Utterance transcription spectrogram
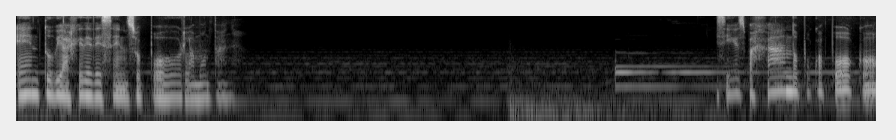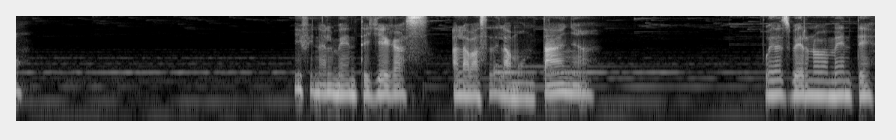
en tu viaje de descenso por la montaña. Y sigues bajando poco a poco. Y finalmente llegas a la base de la montaña. Puedes ver nuevamente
